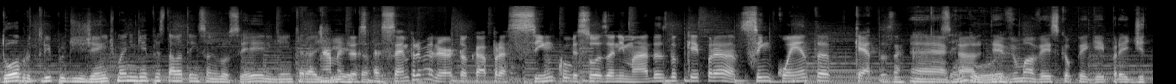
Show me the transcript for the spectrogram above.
dobro, triplo de gente, mas ninguém prestava atenção em você, ninguém interagia. Ah, mas é, é sempre melhor tocar pra 5 pessoas animadas do que pra 50 quietas, né? É, Sem cara, dúvida. teve uma vez que eu peguei pra editar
